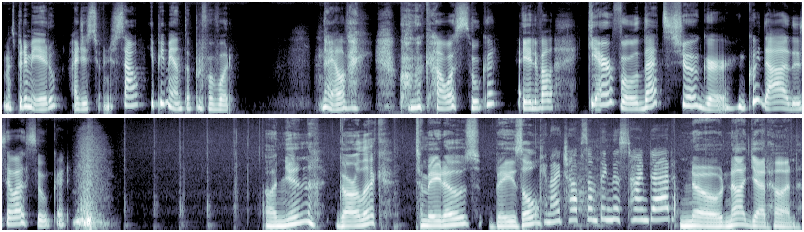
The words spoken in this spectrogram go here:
Mas primeiro, adicione sal e pimenta, por favor. Daí ela vai colocar o açúcar. Aí ele fala: Careful, that's sugar. Cuidado, isso é o açúcar. Onion, garlic, tomatoes, basil. Can I chop something this time, Dad? No, not yet, hun.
